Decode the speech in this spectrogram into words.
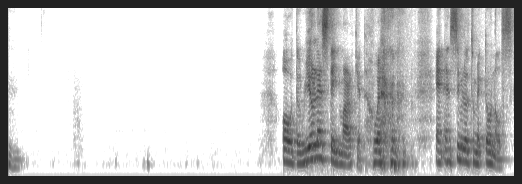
oh, the real estate market, well, and, and similar to McDonald's.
